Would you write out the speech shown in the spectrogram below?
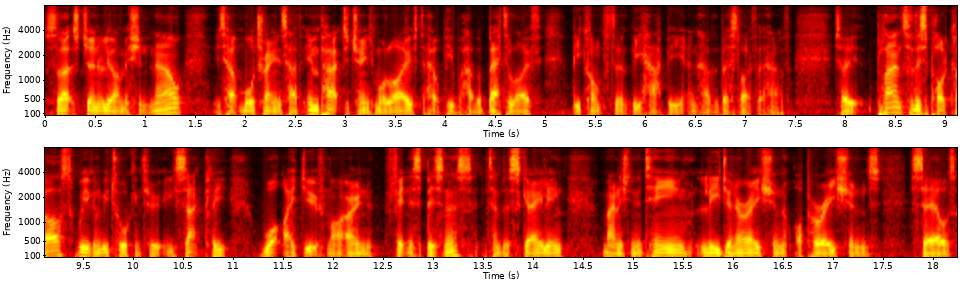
So that's generally our mission now is help more trainers have impact to change more lives, to help people have a better life, be confident, be happy and have the best life they have. So plans for this podcast, we're going to be talking through exactly what I do from our own fitness business in terms of scaling, managing the team, lead generation, operations, sales,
